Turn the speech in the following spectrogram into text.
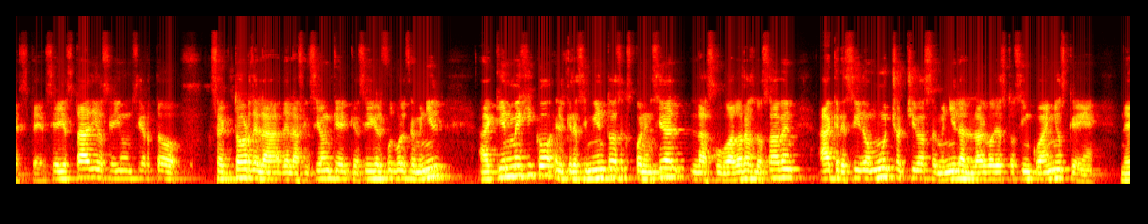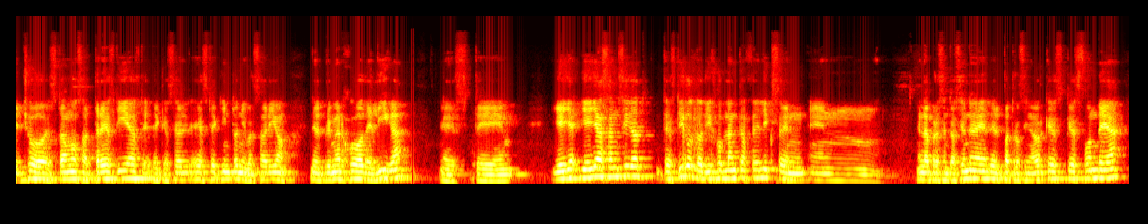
este, si hay estadios, si hay un cierto sector de la, de la afición que, que sigue el fútbol femenil. Aquí en México el crecimiento es exponencial, las jugadoras lo saben, ha crecido mucho Chivas Femenil a lo largo de estos cinco años, que de hecho estamos a tres días de, que sea este quinto aniversario del primer juego de liga. Este, y, ella, y ellas han sido testigos, lo dijo Blanca Félix en, en, la presentación del patrocinador que es, que es Fondea,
